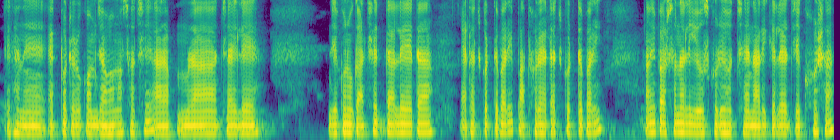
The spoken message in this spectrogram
এখানে এক পটেরও কম জাভা মাছ আছে। আর আমরা চাইলে যে কোনো গাছের ডালে এটা অ্যাটাচ করতে পারি, পাথরে অ্যাটাচ করতে পারি। আমি পার্সোনালি ইউজ করি হচ্ছে নারিকেলের যে খোসা,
